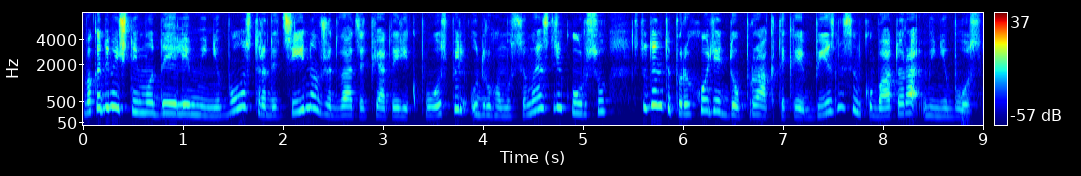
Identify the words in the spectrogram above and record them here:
В академічній моделі Міні-бос традиційно вже 25-й рік поспіль у другому семестрі курсу студенти переходять до практики бізнес-інкубатора Міні-бос,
